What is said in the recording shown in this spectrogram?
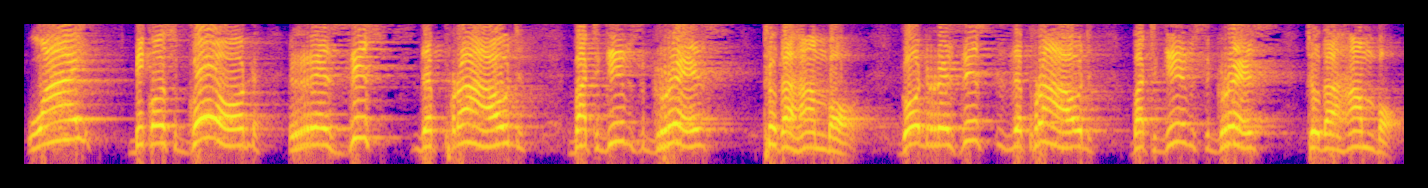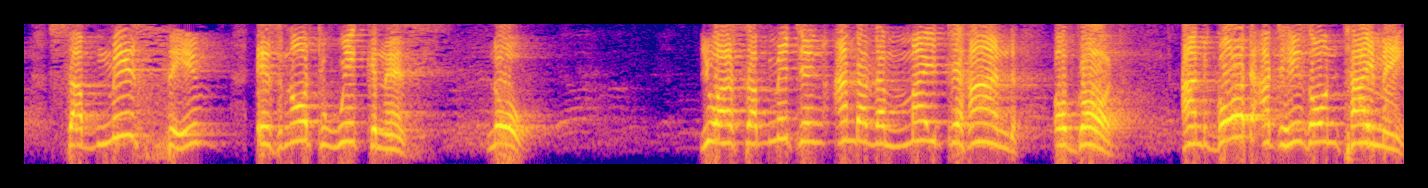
Why? Because God resists the proud but gives grace to the humble. God resists the proud but gives grace to the humble. Submissive is not weakness. No. You are submitting under the mighty hand of God. And God, at His own timing,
